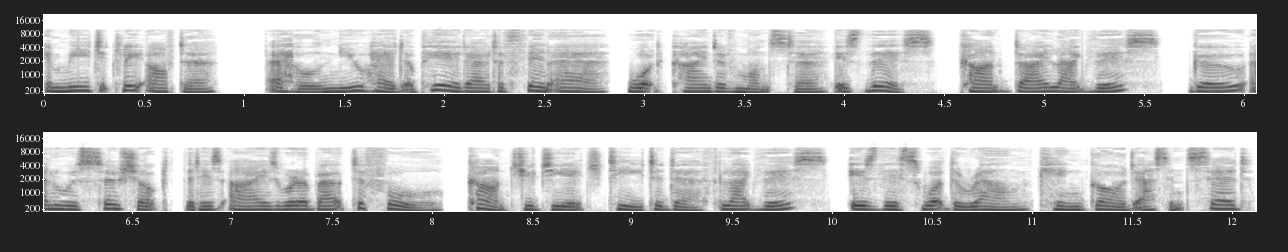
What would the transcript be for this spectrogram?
Immediately after, a whole new head appeared out of thin air. What kind of monster is this? Can't die like this? Gohan was so shocked that his eyes were about to fall. Can't you GHT to death like this? Is this what the Realm King God Ascent said?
